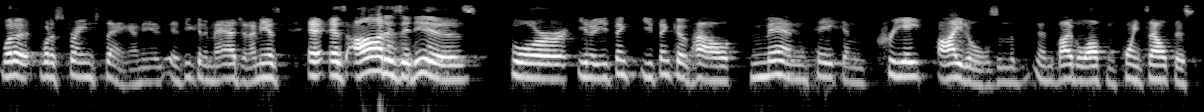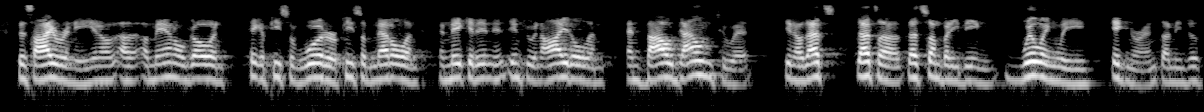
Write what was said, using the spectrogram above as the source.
what a what a strange thing. I mean, if you can imagine. I mean, as as odd as it is for you know, you think you think of how men take and create idols, and the and the Bible often points out this this irony. You know, a, a man will go and take a piece of wood or a piece of metal and and make it in, into an idol and and bow down to it. You know, that's that's a that's somebody being willingly ignorant. I mean, just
